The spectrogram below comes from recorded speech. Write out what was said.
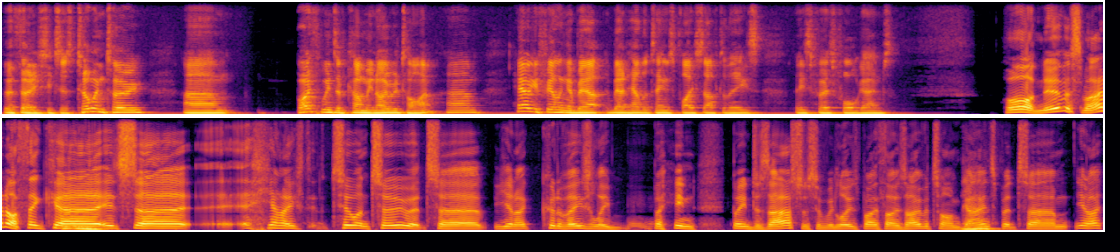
the 36ers? Two and two. Um, both wins have come in overtime. Um, how are you feeling about, about how the team's placed after these these first four games? Oh, nervous, mate. I think uh, hmm. it's uh, you know two and two. It uh, you know could have easily been been disastrous if we lose both those overtime yeah. games. But um, you know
